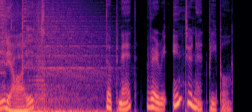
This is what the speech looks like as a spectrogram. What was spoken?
برعاية Topnet, very internet people.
